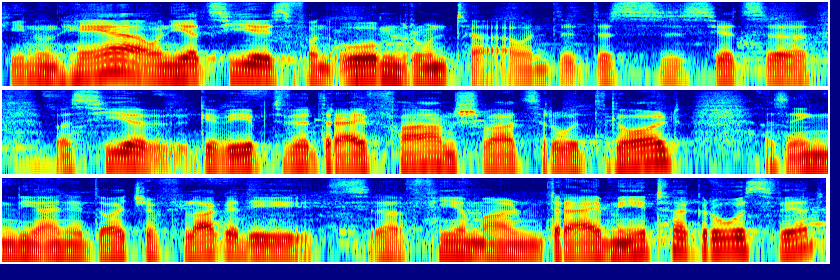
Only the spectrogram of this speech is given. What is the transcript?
hin und her und jetzt hier ist von oben runter. Und das ist jetzt, äh, was hier gewebt wird, drei Farben, schwarz, rot, gold, ist irgendwie eine deutsche Flagge, die äh, viermal drei Meter groß wird.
